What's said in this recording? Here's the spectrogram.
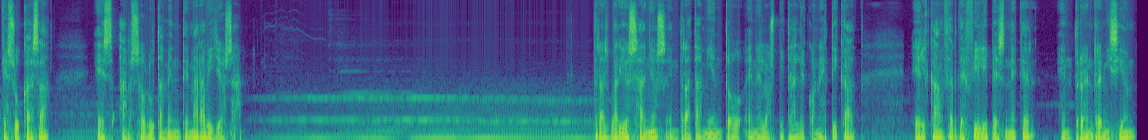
que su casa es absolutamente maravillosa. Tras varios años en tratamiento en el hospital de Connecticut, el cáncer de Philip Snecker entró en remisión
